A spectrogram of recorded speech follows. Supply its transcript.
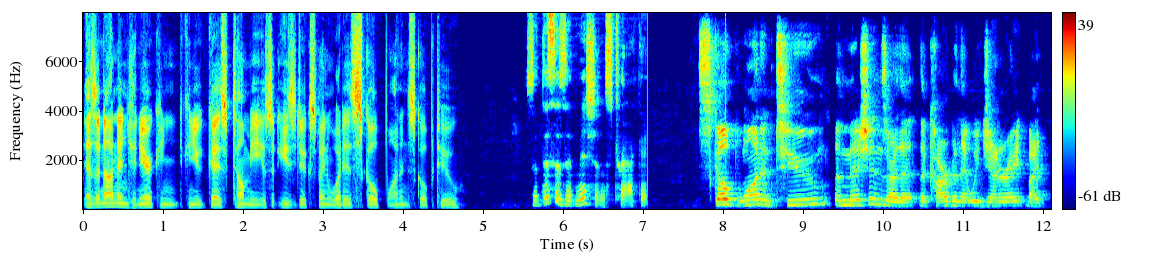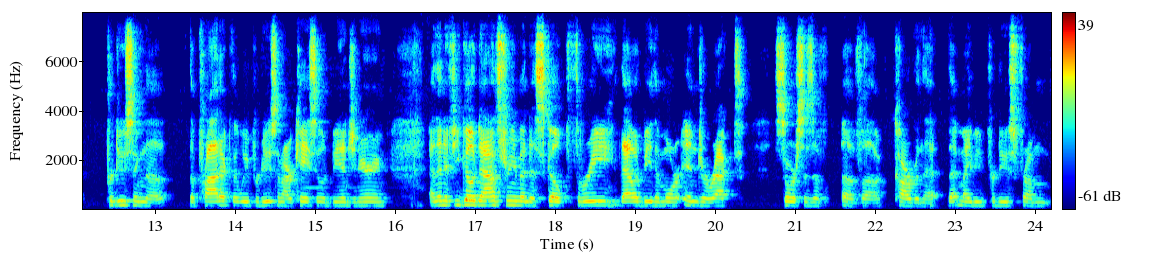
As a non-engineer, can can you guys tell me? Is it easy to explain what is scope one and scope two? So this is emissions tracking scope one and two emissions are the, the carbon that we generate by producing the, the product that we produce. In our case, it would be engineering. And then if you go downstream into scope three, that would be the more indirect sources of, of uh, carbon that, that may be produced from,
